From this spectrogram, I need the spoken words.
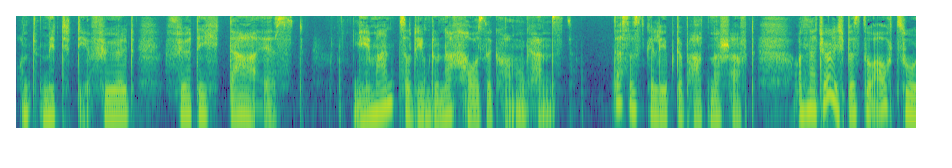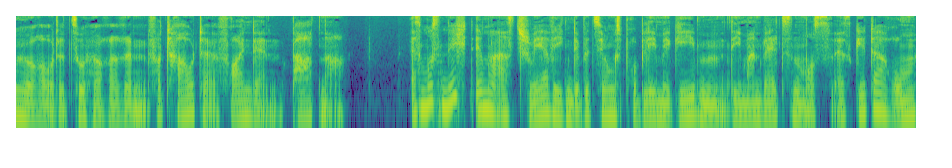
und mit dir fühlt, für dich da ist. Jemand, zu dem du nach Hause kommen kannst. Das ist gelebte Partnerschaft. Und natürlich bist du auch Zuhörer oder Zuhörerin, Vertraute, Freundin, Partner. Es muss nicht immer erst schwerwiegende Beziehungsprobleme geben, die man wälzen muss. Es geht darum,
